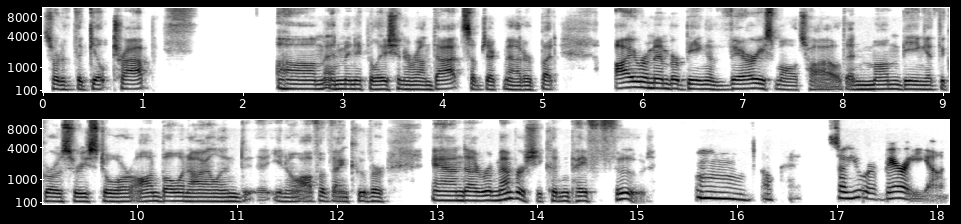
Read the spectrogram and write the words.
sort of the guilt trap um, and manipulation around that subject matter. But I remember being a very small child and mom being at the grocery store on Bowen Island, you know, off of Vancouver. And I remember she couldn't pay for food. Mm, okay. So you were very young.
